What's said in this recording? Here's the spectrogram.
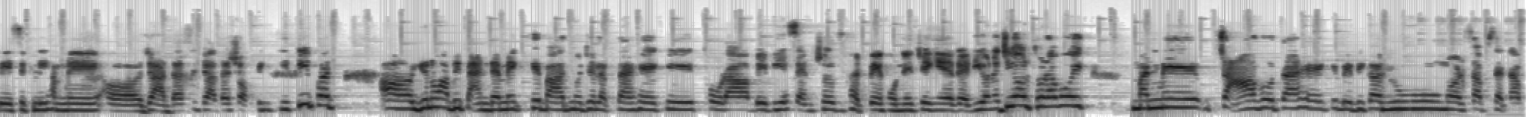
बेसिकली हमने ज़्यादा से ज़्यादा शॉपिंग की थी बट यू नो अभी पैंडेमिक के बाद मुझे लगता है कि थोड़ा बेबी एसेंशियल्स घर पे होने चाहिए रेडी होने चाहिए और थोड़ा वो एक मन में चाव होता है कि बेबी का रूम और सब सेटअप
